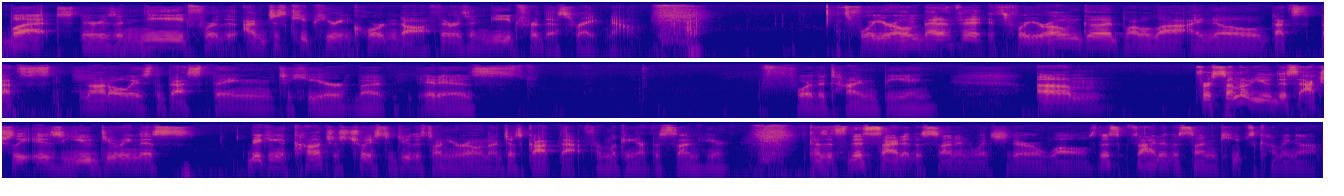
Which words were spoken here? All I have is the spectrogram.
But there is a need for the. I just keep hearing cordoned off. There is a need for this right now. It's for your own benefit. It's for your own good. Blah blah blah. I know that's that's not always the best thing to hear, but it is for the time being. Um, for some of you, this actually is you doing this, making a conscious choice to do this on your own. I just got that from looking at the sun here. Because it's this side of the sun in which there are walls. This side of the sun keeps coming up.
